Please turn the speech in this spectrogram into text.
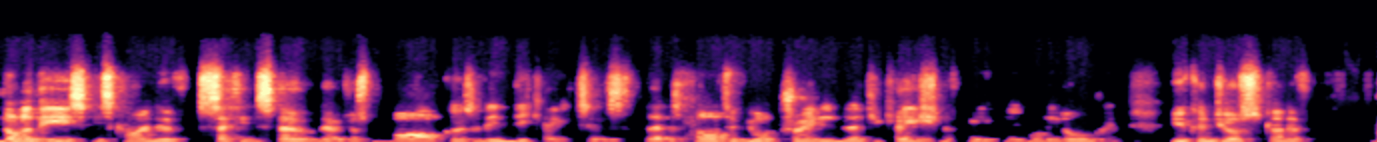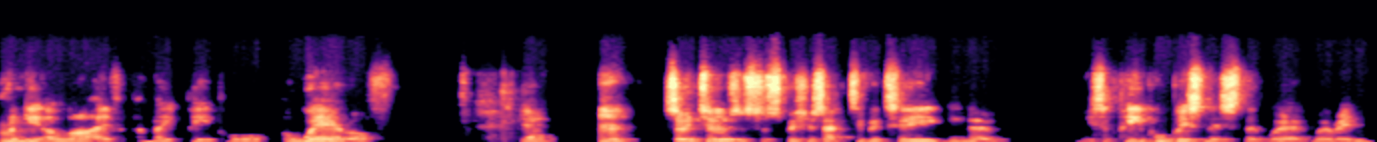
none of these is kind of set in stone. They're just markers and indicators that as part of your training and education of people in money laundering, you can just kind of bring it alive and make people aware of. Yeah. so in terms of suspicious activity, you know, it's a people business that we're we're in.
